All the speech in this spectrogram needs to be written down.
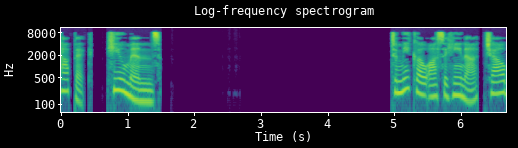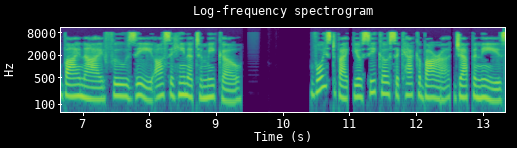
Topic: Humans. Tomiko Asahina, Chao Bai Nai Fu Zi Asahina Tomiko Voiced by, Yoshiko Sakakibara Japanese,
